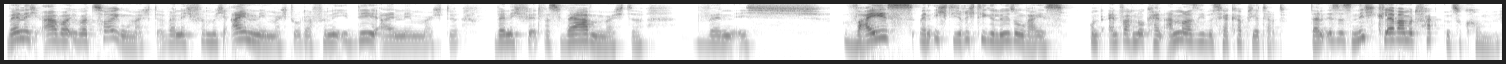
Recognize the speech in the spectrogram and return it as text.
Wenn ich aber überzeugen möchte, wenn ich für mich einnehmen möchte oder für eine Idee einnehmen möchte, wenn ich für etwas werben möchte, wenn ich weiß, wenn ich die richtige Lösung weiß und einfach nur kein anderer sie bisher kapiert hat, dann ist es nicht clever, mit Fakten zu kommen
